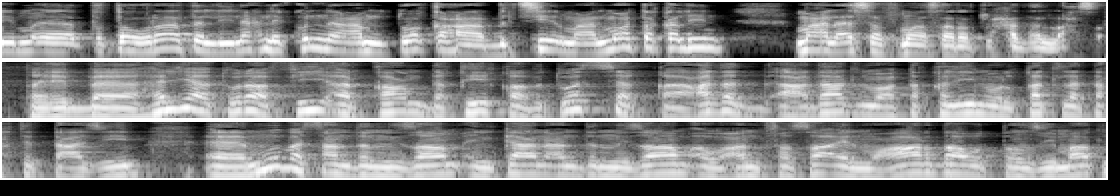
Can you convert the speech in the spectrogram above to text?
التطورات اللي نحن كنا عم نتوقعها بتصير مع المعتقلين مع الأسف ما صارت لحد هاللحظة. طيب هل يا ترى في أرقام دقيقة بتوثق عدد أعداد المعتقلين والقتلى تحت التعذيب آه، مو بس عند النظام إن كان عند النظام أو عند فصائل المعارضه والتنظيمات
